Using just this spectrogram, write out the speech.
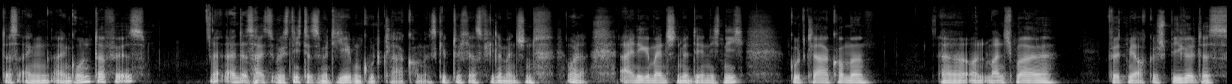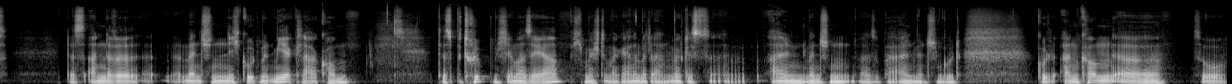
dass ein, ein Grund dafür ist, äh, das heißt übrigens nicht, dass ich mit jedem gut klarkomme. Es gibt durchaus viele Menschen oder einige Menschen, mit denen ich nicht gut klarkomme. Äh, und manchmal wird mir auch gespiegelt, dass, dass andere Menschen nicht gut mit mir klarkommen. Das betrübt mich immer sehr. Ich möchte mal gerne mit allen, möglichst äh, allen Menschen, also bei allen Menschen gut, gut ankommen. So,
